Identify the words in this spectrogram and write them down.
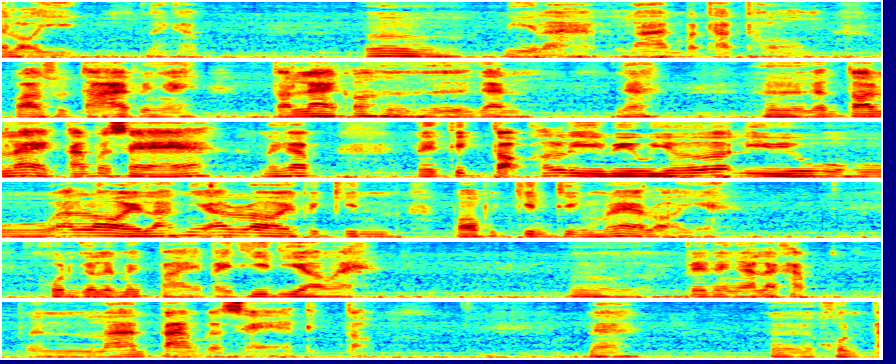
อร่อยอีกนะครับ เออ นี่แหละฮะร้านบรรทัดทอง ความสุดท้ายเป็นไง ตอนแรกก็เห่อเห่อๆกันนะเห่อกันตอนแรกตามกระแสนะครับใน t ิ k t o k เขารีวิวเยอะรีวิวโอ้โหอร่อยร้านนี้อร่อยไปกิน พอไปกินจริงไม่อร่อยไงคนก็เลยไม่ไปไปทีเดียวไงเออเป็นอย่างนั้นแหละครับเป็นร้านตามกระแส t ิ k t o k นะเออคนไป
